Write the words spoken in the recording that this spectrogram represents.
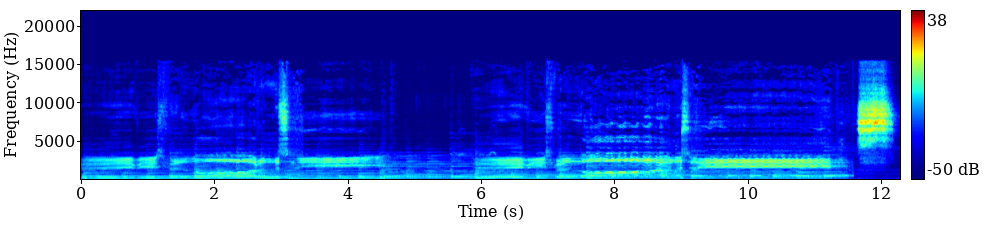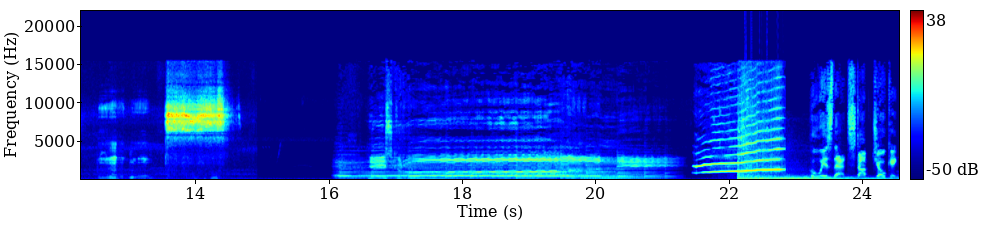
Ewig verlorenes Lied. Ich. Who is that? Stop joking.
